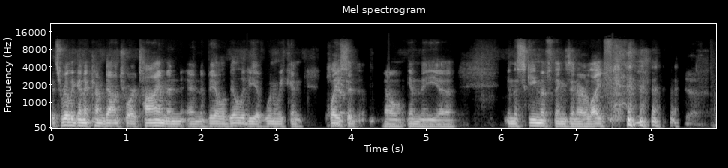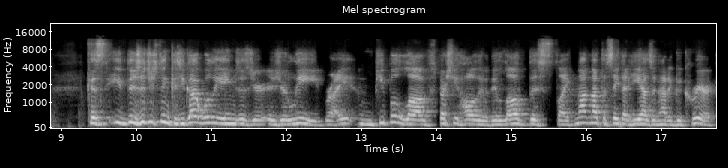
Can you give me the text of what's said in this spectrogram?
it's really going to come down to our time and, and availability of when we can place it, you know, in the uh, in the scheme of things in our life. because there's interesting because you got Willie Aames as your as your lead, right? And people love, especially Hollywood, they love this like not not to say that he hasn't had a good career,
